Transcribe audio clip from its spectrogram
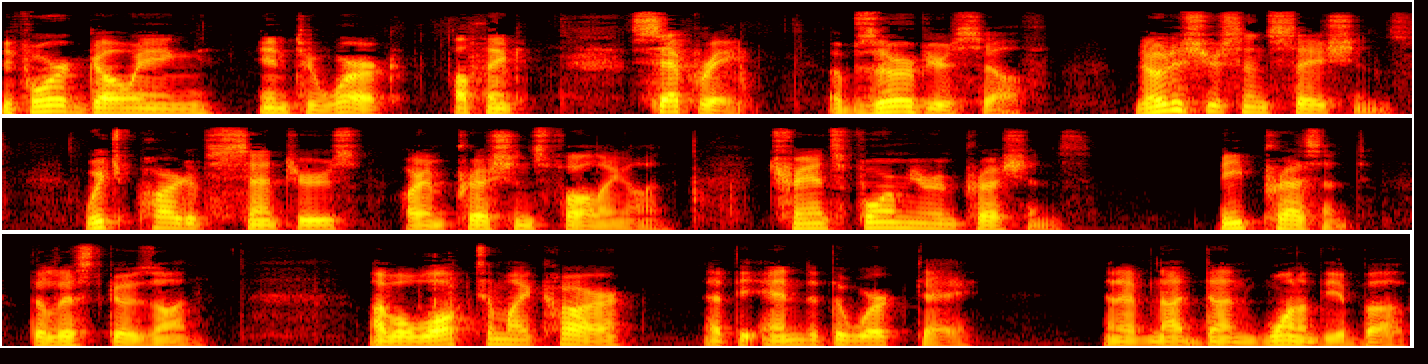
Before going into work, I'll think, separate, observe yourself, notice your sensations, which part of centers are impressions falling on, transform your impressions, be present. The list goes on. I will walk to my car at the end of the workday and have not done one of the above.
